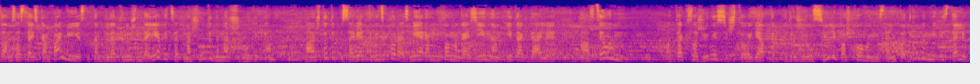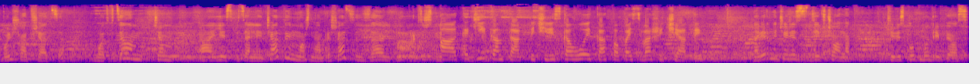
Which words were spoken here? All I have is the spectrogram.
там составить компанию, если там куда-то нужно доехать от маршрута до маршрута. Там. А что-то посоветовать по размерам, по магазинам и так далее. А в целом вот так сложилось, что я там подружилась с Юлей Пашковой, мы стали подругами и стали больше общаться. Вот, в целом, чем а, есть специальные чаты, можно обращаться за ну, практически А какие контакты, через кого и как попасть в ваши чаты? Наверное, через девчонок, через клуб «Мудрый пес».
